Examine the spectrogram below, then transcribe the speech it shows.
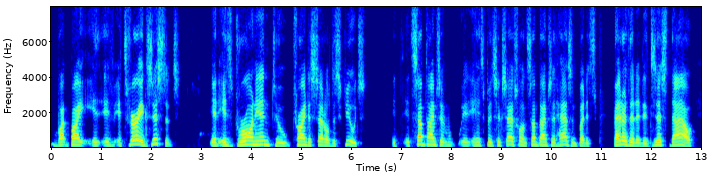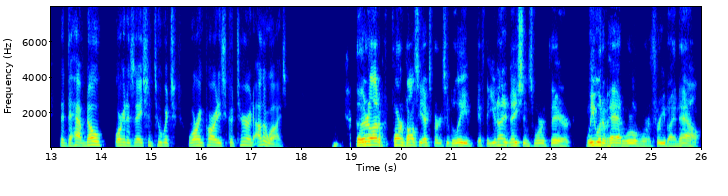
but by it, its very existence, it is drawn into trying to settle disputes. It, it sometimes it, it has been successful and sometimes it hasn't, but it's better that it exists now than to have no organization to which warring parties could turn otherwise. So there are a lot of foreign policy experts who believe if the United Nations weren't there, we would have had World War III by now.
